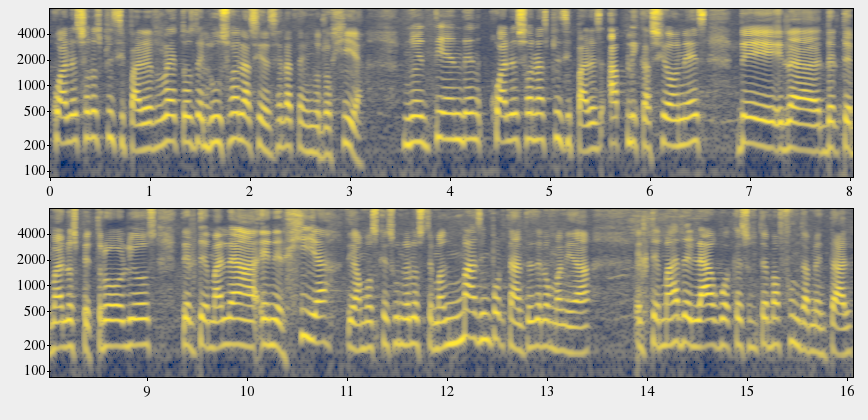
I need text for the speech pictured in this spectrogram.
cuáles son los principales retos del uso de la ciencia y la tecnología, no entienden cuáles son las principales aplicaciones del tema de los petróleos, del tema de la energía, digamos que es uno de los temas más importantes de la humanidad, el tema del agua, que es un tema fundamental.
